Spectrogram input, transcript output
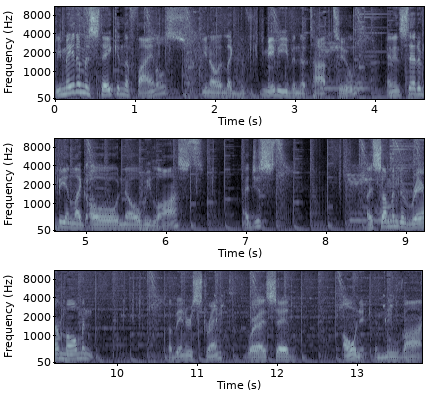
We made a mistake in the finals, you know, like the, maybe even the top two. And instead of being like, oh no, we lost, I just, I summoned a rare moment of inner strength where I said, own it and move on.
